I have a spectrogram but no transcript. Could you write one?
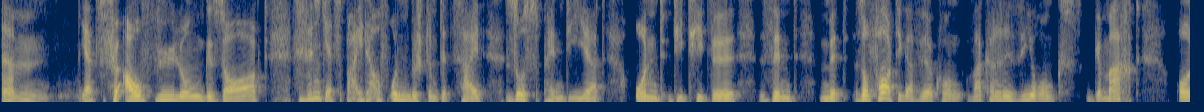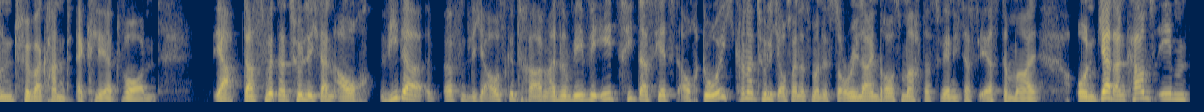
ähm, jetzt für Aufwühlung gesorgt. Sie sind jetzt beide auf unbestimmte Zeit suspendiert und die Titel sind mit sofortiger Wirkung vakarisierungsgemacht und für vakant erklärt worden. Ja, das wird natürlich dann auch wieder öffentlich ausgetragen. Also WWE zieht das jetzt auch durch. Kann natürlich auch sein, dass man eine Storyline draus macht. Das wäre nicht das erste Mal. Und ja, dann kam es eben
